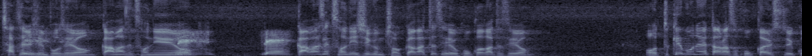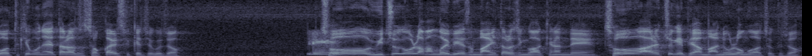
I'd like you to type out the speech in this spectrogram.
차트를 지금 보세요. 까만색 선이에요. 네. 네. 까만색 선이 지금 저가 같으세요? 고가 같으세요? 어떻게 보냐에 따라서 고가일 수도 있고 어떻게 보냐에 따라서 저가일 수 있겠죠, 그죠? 네. 저 위쪽에 올라간 거에 비해서 많이 떨어진 것 같긴 한데 저 아래쪽에 비하면 많이 올라온 것 같죠, 그죠?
